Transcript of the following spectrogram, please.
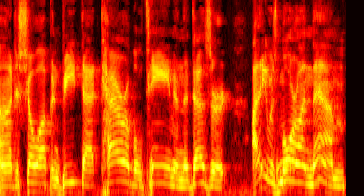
uh, to show up and beat that terrible team in the desert, I think it was more on them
